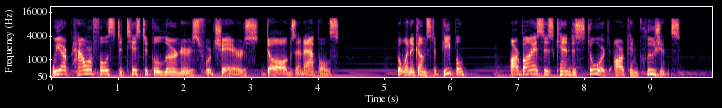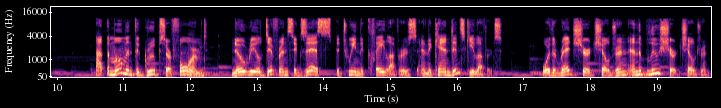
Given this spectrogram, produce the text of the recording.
We are powerful statistical learners for chairs, dogs, and apples. But when it comes to people, our biases can distort our conclusions. At the moment the groups are formed, no real difference exists between the Klee lovers and the Kandinsky lovers, or the red shirt children and the blue shirt children.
